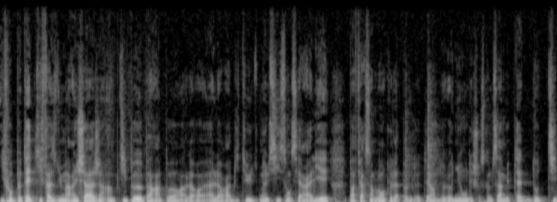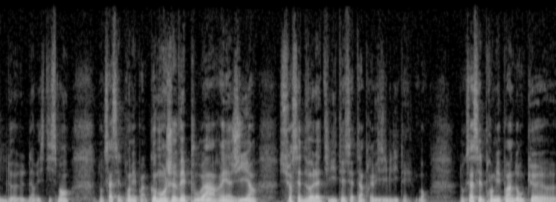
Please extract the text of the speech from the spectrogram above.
Il faut peut-être qu'ils fassent du maraîchage un petit peu par rapport à leur, à leur habitude, même s'ils sont céréaliers, pas faire semblant que de la pomme de terre, de l'oignon, des choses comme ça, mais peut-être d'autres types d'investissements. Donc ça, c'est le premier point. Comment je vais pouvoir réagir sur cette volatilité, cette imprévisibilité? Bon. Donc ça, c'est le premier point. Donc euh,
